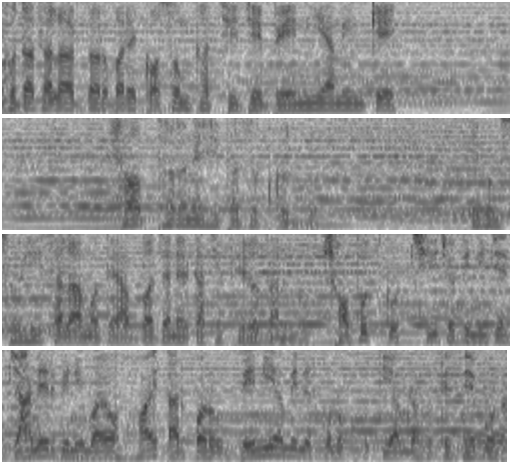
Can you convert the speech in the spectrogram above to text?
খোদা তালার দরবারে কসম খাচ্ছি যে বেনিয়ামিনকে সব ধরনের হেফাজত করব। এবং সহি সালামতে আব্বাজানের কাছে ফেরত আনব। শপথ করছি যদি নিজের জানের বিনিময় হয় তারপরও বেনিয়ামিনের কোনো ক্ষতি আমরা হতে দেব না।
